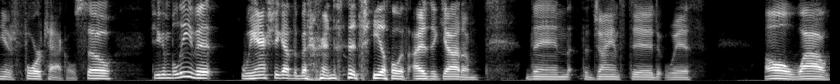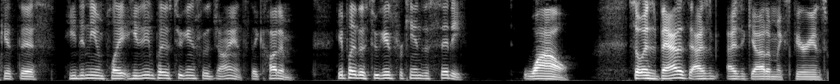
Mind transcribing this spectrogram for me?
and he had four tackles. So, if you can believe it, we actually got the better end of the deal with Isaac Yiadom than the Giants did with. Oh wow, get this! He didn't even play. He didn't even play those two games for the Giants. They cut him. He played those two games for Kansas City. Wow. So as bad as the Isaac, Isaac Yiadom experience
